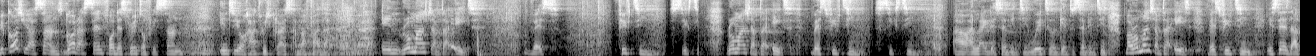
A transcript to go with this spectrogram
Because you are sons, God has sent for the Spirit of His Son into your heart, which cries, Abba Father. In Romans chapter 8, verse 15, 16. Romans chapter 8, verse 15, 16. Oh, I like the 17. Wait till get to 17. But Romans chapter 8, verse 15, it says that,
